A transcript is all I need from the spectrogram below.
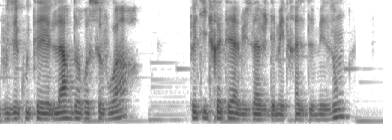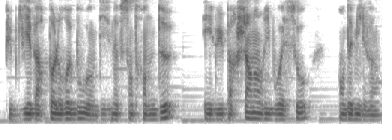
Vous écoutez L'art de recevoir, petit traité à l'usage des maîtresses de maison, publié par Paul Rebout en 1932 et lu par Charles-Henri Boisseau en 2020.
